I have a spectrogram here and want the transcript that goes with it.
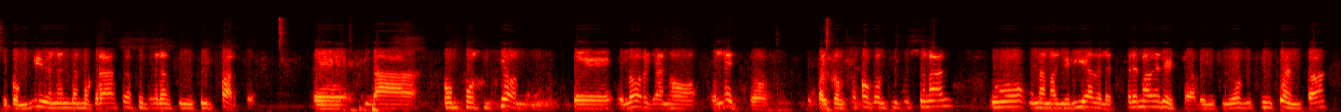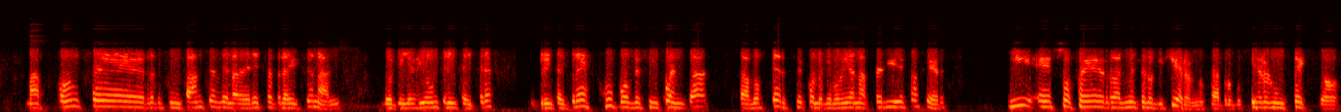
que conviven en democracia se pudieran sentir parte. Eh, la composición del órgano electo, el Consejo Constitucional, tuvo una mayoría de la extrema derecha, 22 de 50, más 11 representantes de la derecha tradicional, lo que le dio un 33, 33 cupos de 50 a dos tercios con lo que podían hacer y deshacer. Y eso fue realmente lo que hicieron. O sea, propusieron un texto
